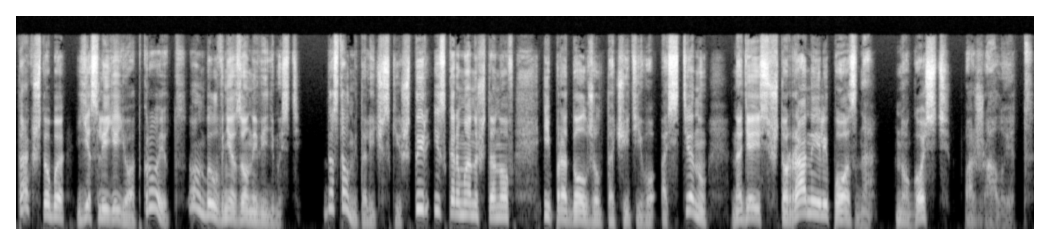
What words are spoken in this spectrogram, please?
так, чтобы, если ее откроют, он был вне зоны видимости. Достал металлический штырь из кармана штанов и продолжил точить его о стену, надеясь, что рано или поздно, но гость пожалует.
